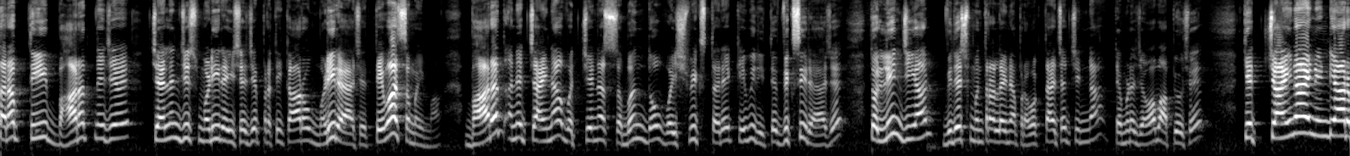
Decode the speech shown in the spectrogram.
તરફથી ભારતને જે ચેલેન્જીસ મળી રહી છે, જે પ્રતિકારો મળી રહ્યા છે, તેવા સમયમાં ભારત અને ચાઇના વચ્ચેના સંબંધો વૈશ્વિક સ્તરે કેવી રીતે વિકસી રહ્યા છે? તો લિન જિયાન વિદેશ મંત્રાલયના પ્રવક્તા છે ચીનના, તેમણે જવાબ આપ્યો છે કે China and India are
